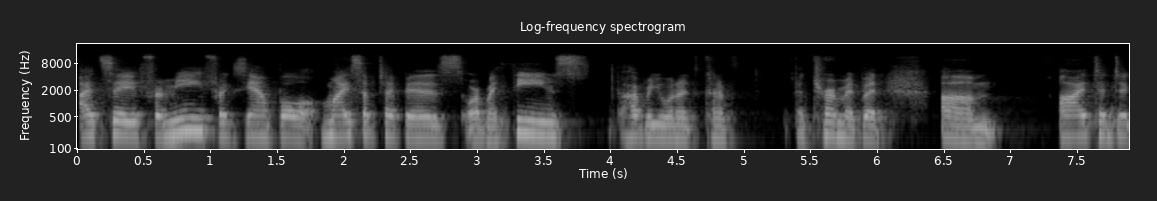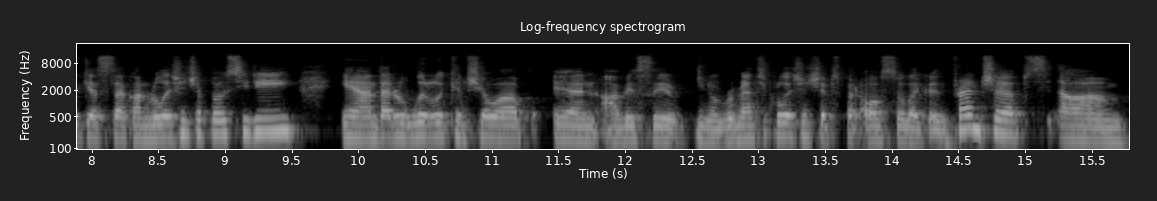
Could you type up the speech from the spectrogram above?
I'd say for me, for example, my subtype is, or my themes, however you want to kind of term it, but um, I tend to get stuck on relationship OCD, and that literally can show up in obviously, you know, romantic relationships, but also like in friendships, um,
